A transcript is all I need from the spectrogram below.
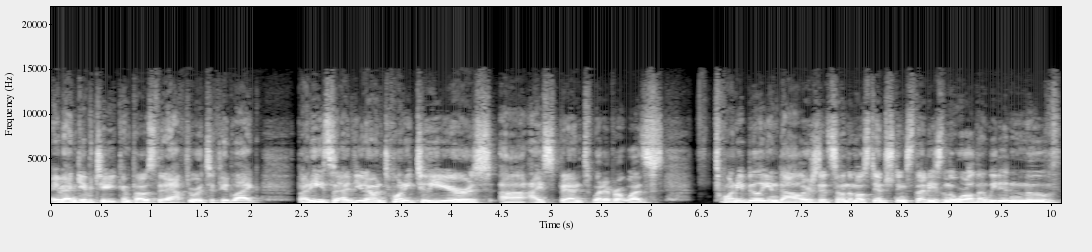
Maybe I can give it to you. You can post it afterwards if you'd like. But he said, you know, in 22 years, uh, I spent whatever it was, $20 billion, did some of the most interesting studies in the world, and we didn't move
